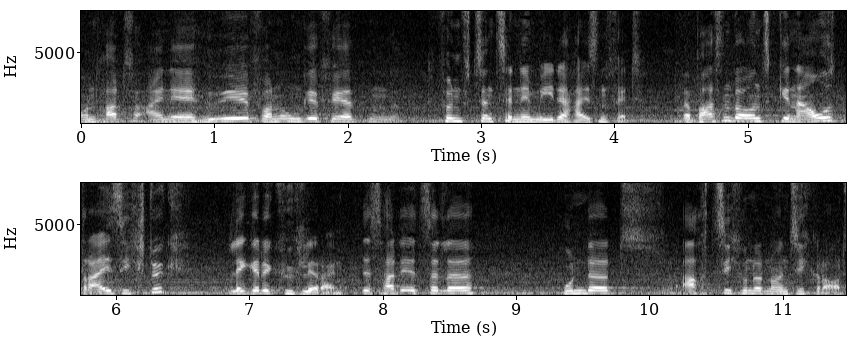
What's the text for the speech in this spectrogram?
und hat eine Höhe von ungefähr 15 cm heißen Fett. Da passen bei uns genau 30 Stück leckere Küchle rein. Das hat jetzt 180, 190 Grad.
